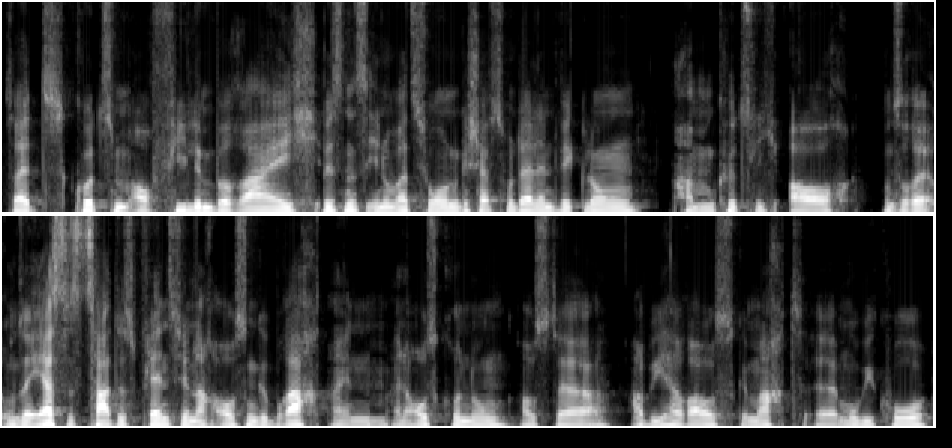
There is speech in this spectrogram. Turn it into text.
seit kurzem auch viel im Bereich Business Innovation, Geschäftsmodellentwicklung, haben kürzlich auch unsere, unser erstes zartes Pflänzchen nach außen gebracht, ein, eine Ausgründung aus der Abi heraus gemacht, äh, Mobico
